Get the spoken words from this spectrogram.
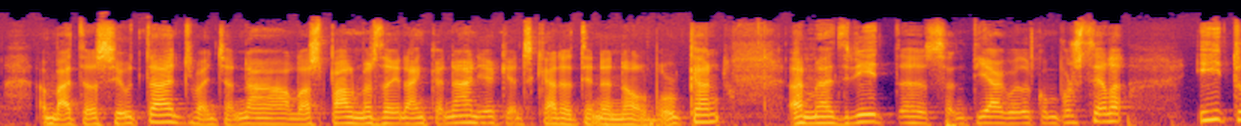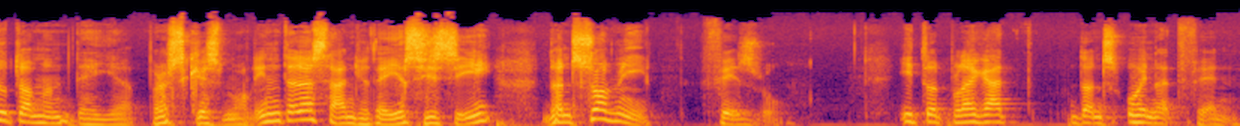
a altres ciutats, vaig anar a les Palmes de Gran Canària, aquests que ara tenen el volcà, a Madrid, a Santiago de Compostela, i tothom em deia, però és que és molt interessant. Jo deia, sí, sí, doncs som-hi, fes-ho. I tot plegat, doncs ho he anat fent.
